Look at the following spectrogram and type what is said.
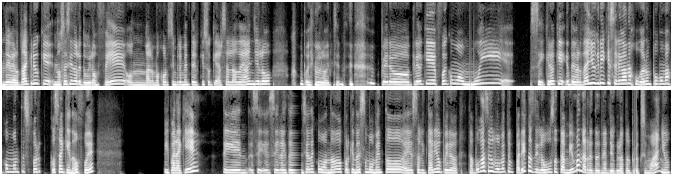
de verdad creo que, no sé si no le tuvieron fe, o a lo mejor simplemente él quiso quedarse al lado de Angelo, porque no lo Pero creo que fue como muy. Sí, creo que de verdad yo creí que se le iban a jugar un poco más con Montesfort, cosa que no fue. ¿Y para qué? Si, si, la intención es como no, porque no es un momento eh, solitario, pero tampoco hace un momento en pareja, si los usos también van a retener, yo creo, hasta el próximo año.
